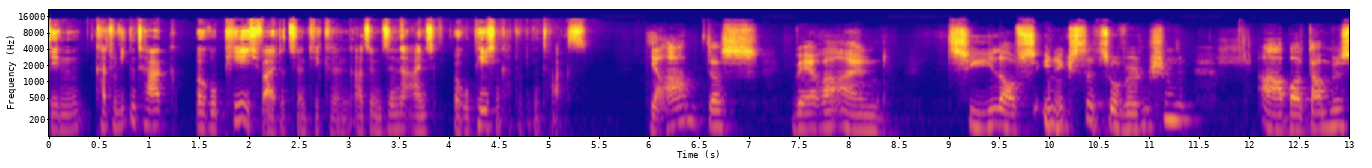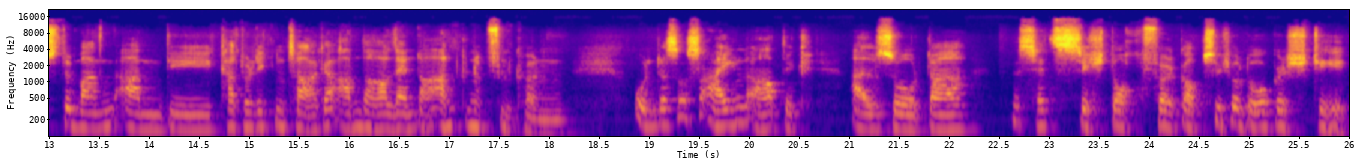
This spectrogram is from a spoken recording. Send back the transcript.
den Katholikentag europäisch weiterzuentwickeln, also im Sinne eines europäischen Katholikentags? Ja, das wäre ein Ziel aufs innigste zu wünschen. Aber da müsste man an die Katholikentage anderer Länder anknüpfen können. Und das ist eigenartig. Also da setzt sich doch völkerpsychologisch die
